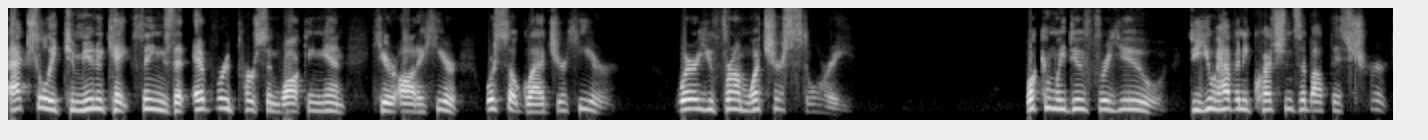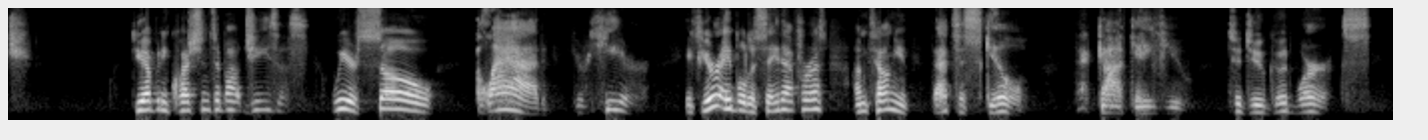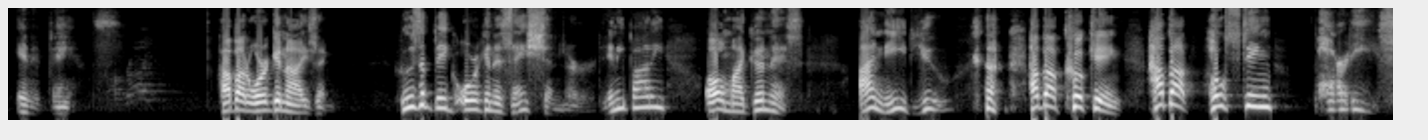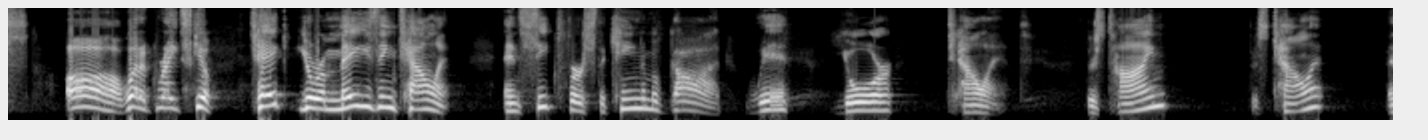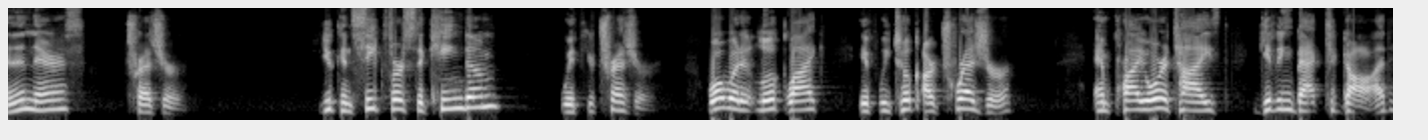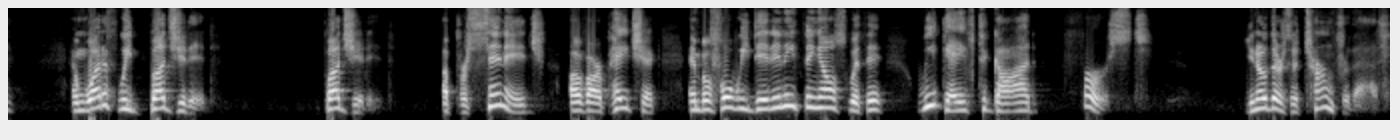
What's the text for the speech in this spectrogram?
actually communicate things that every person walking in here ought to hear. We're so glad you're here. Where are you from? What's your story? What can we do for you? Do you have any questions about this church? Do you have any questions about Jesus? We are so glad you're here. If you're able to say that for us, I'm telling you, that's a skill that God gave you to do good works in advance. How about organizing? Who's a big organization nerd? Anybody? Oh my goodness. I need you. How about cooking? How about hosting parties? Oh, what a great skill. Take your amazing talent and seek first the kingdom of God with your talent. There's time, there's talent, and then there's treasure. You can seek first the kingdom with your treasure. What would it look like if we took our treasure and prioritized giving back to God? And what if we budgeted, budgeted a percentage of our paycheck, and before we did anything else with it, we gave to God first? You know, there's a term for that.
